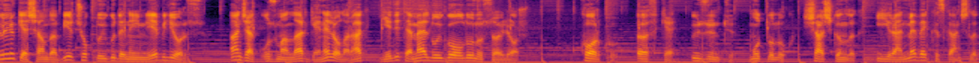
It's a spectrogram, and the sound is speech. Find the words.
Günlük yaşamda birçok duygu deneyimleyebiliyoruz. Ancak uzmanlar genel olarak 7 temel duygu olduğunu söylüyor. Korku, öfke, üzüntü, mutluluk, şaşkınlık, iğrenme ve kıskançlık.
